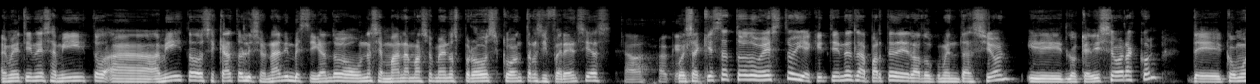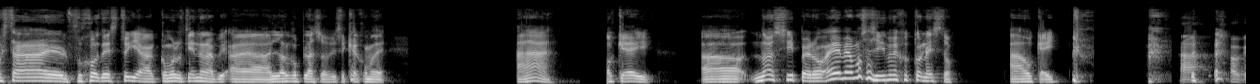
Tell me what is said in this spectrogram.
Ahí me tienes a mí, a, mí todo ese caso lesionado, investigando una semana más o menos pros, contras, diferencias. Ah, pues aquí está todo esto y aquí tienes la parte de la documentación y lo que dice Oracle de cómo está el flujo de esto y a cómo lo tienen a, largo plazo. Y se queda como de, ah, ok. Uh, no, sí, pero eh, vamos a seguir mejor con esto. Ah, ok. ah, ok.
